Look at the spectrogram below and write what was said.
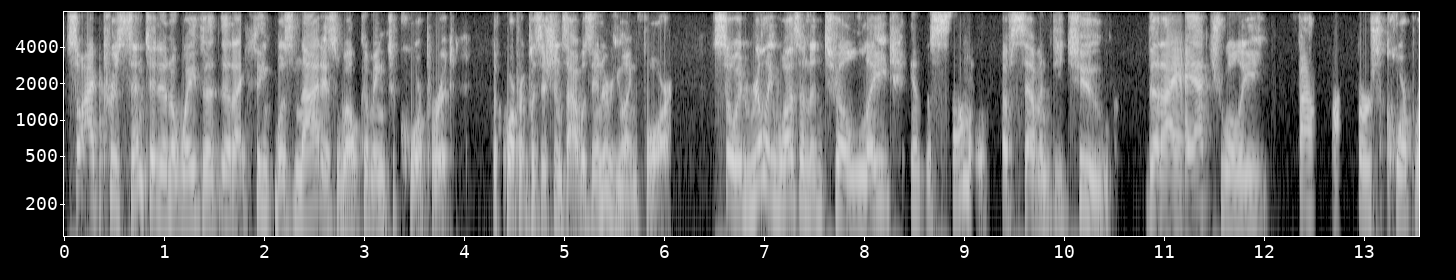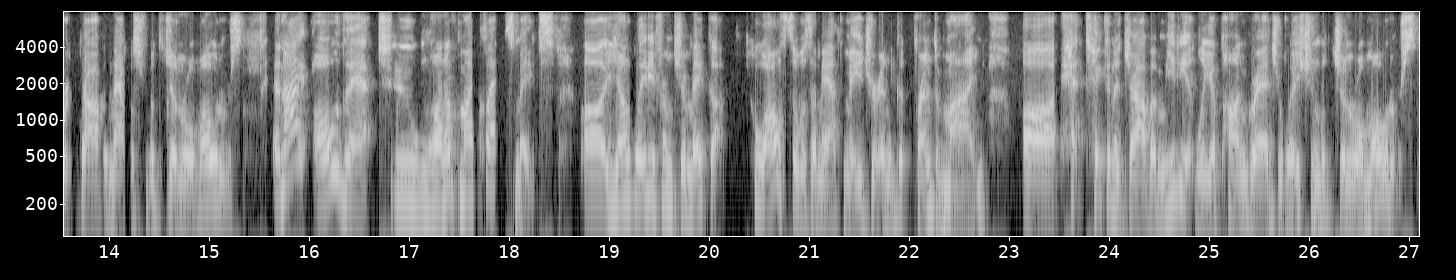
so I presented in a way that, that I think was not as welcoming to corporate, the corporate positions I was interviewing for. So it really wasn't until late in the summer of 72 that I actually found my first corporate job, and that was with General Motors. And I owe that to one of my classmates, a young lady from Jamaica who also was a math major and a good friend of mine, uh, had taken a job immediately upon graduation with General Motors.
